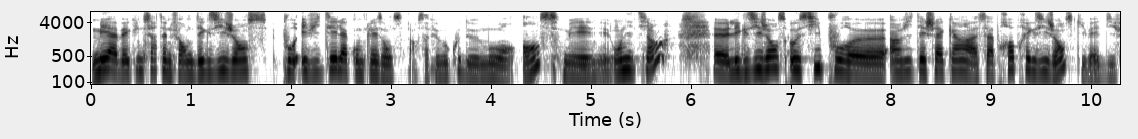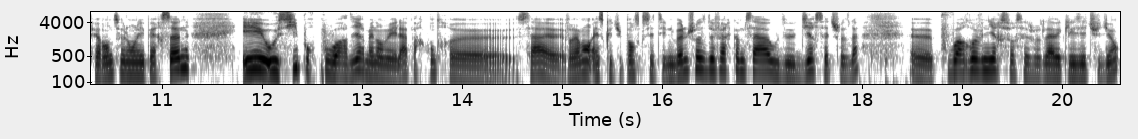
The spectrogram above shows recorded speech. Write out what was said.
mais avec une certaine forme d'exigence pour éviter la complaisance. Alors ça fait beaucoup de mots en anse, mais on y tient. Euh, L'exigence aussi pour inviter chacun à sa propre exigence, qui va être différente selon les personnes, et aussi pour pouvoir dire, mais non, mais là par contre, ça, vraiment, est-ce que tu penses que c'était une bonne chose de faire comme ça ou de dire cette chose-là? Pouvoir revenir sur ces choses-là avec les étudiants,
